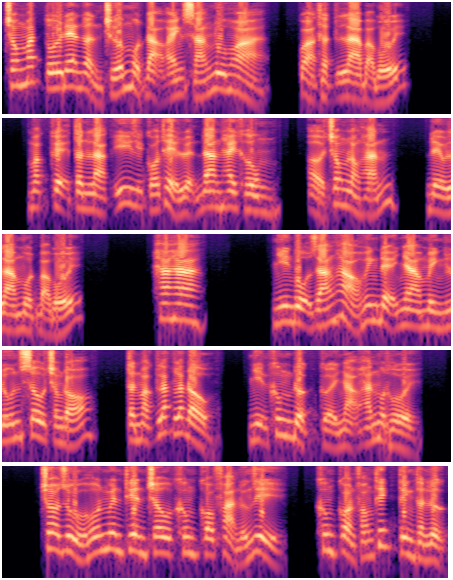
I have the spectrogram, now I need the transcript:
trong mắt tối đen ẩn chứa một đạo ánh sáng nhu hòa, quả thật là bảo bối. Mặc kệ tần lạc y có thể luyện đan hay không, ở trong lòng hắn, đều là một bảo bối. Ha ha! Nhìn bộ dáng hảo huynh đệ nhà mình lún sâu trong đó, tần mặc lắc lắc đầu, nhịn không được cười nhạo hắn một hồi. Cho dù hôn nguyên thiên châu không có phản ứng gì, không còn phóng thích tinh thần lực,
